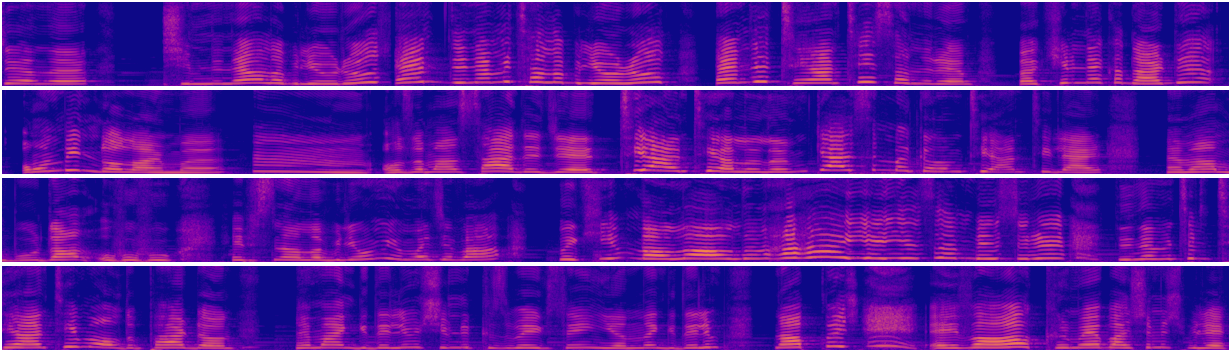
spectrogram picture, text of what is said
canı. Şimdi ne alabiliyoruz? Hem dinamit alabiliyorum hem de TNT sanırım. Bakayım ne kadardı? 10 bin dolar mı? Hmm, o zaman sadece TNT alalım. Gelsin bakalım TNT'ler. Hemen buradan uhu, hepsini alabiliyor muyum acaba? Bakayım vallahi aldım. Haha yaşasın bir sürü dinamitim TNT'm oldu pardon. Hemen gidelim şimdi kız Beksen'in yanına gidelim. Ne yapmış? Eyvah kırmaya başlamış bile.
